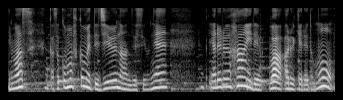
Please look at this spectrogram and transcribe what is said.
います。なんかそこも含めて自由なんですよね。やれる範囲ではあるけれども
